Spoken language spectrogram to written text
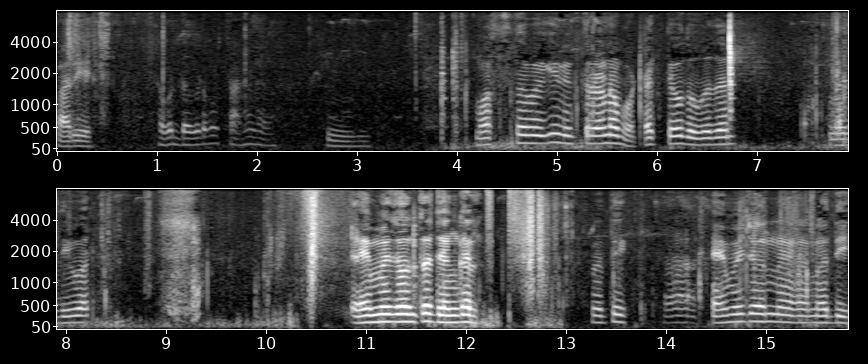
भारी आहे. मस्त पैकी मित्रांनो भटकते हो दोघ जण नदीवर. ॲमेझॉनचं जंगल. प्रतीक. ॲमेझॉन नदी.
